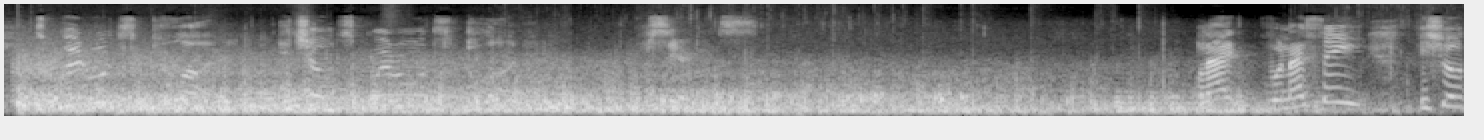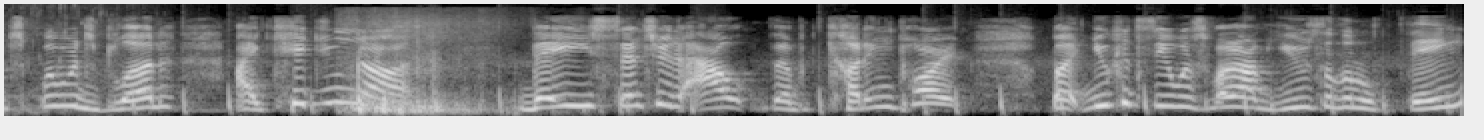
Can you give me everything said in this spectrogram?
Squidward's blood. It showed Squidward's blood. I'm serious. When I when I say they showed Squidward's blood, I kid you not. They censored out the cutting part, but you could see when SpongeBob used the little thing.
